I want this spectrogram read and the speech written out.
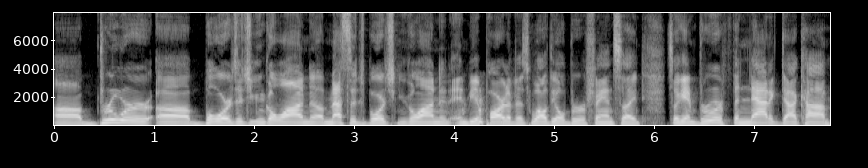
uh, brewer uh, boards that you can go on, uh, message boards you can go on and, and, be a part of as well, the old brewer fan site. So, again, brewerfanatic.com.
